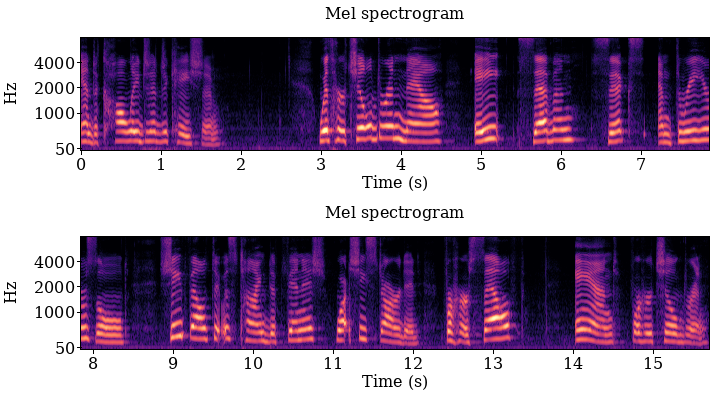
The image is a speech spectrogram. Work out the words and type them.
and a college education. With her children now eight, seven, six, and three years old, she felt it was time to finish what she started for herself and for her children.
